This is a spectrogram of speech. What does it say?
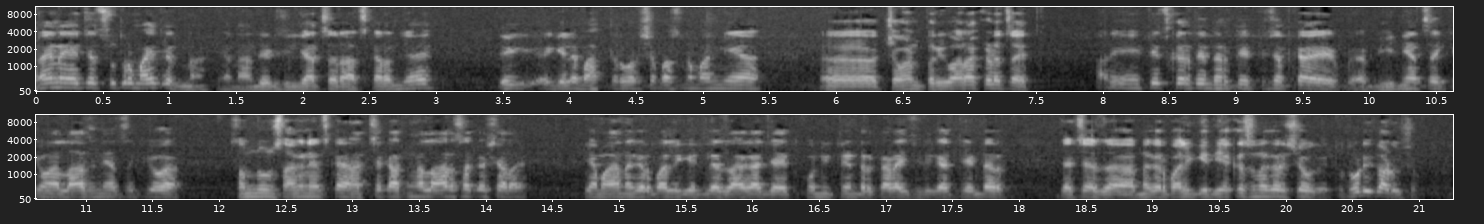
नाही नाही याच्यात सूत्र माहिती आहेत ना. या नांदेड जिल्ह्याचं राजकारण जे आहे ते गेल्या बहात्तर वर्षापासून मान्य चव्हाण परिवाराकडेच आहेत. आणि तेच करते धरते त्याच्यात काय भिण्याचं किंवा लाजण्याचं किंवा समजून सांगण्याचं काय? हातच्या काकणाला आरसा कशाला? आहे या महानगरपालिकेतल्या जागा ज्या आहेत कोणी टेंडर काढायची काय टेंडर ज्याच्या जा- नगरपालिकेत एकच नगरसेवक आहे तो थोडी काढू शकतो.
